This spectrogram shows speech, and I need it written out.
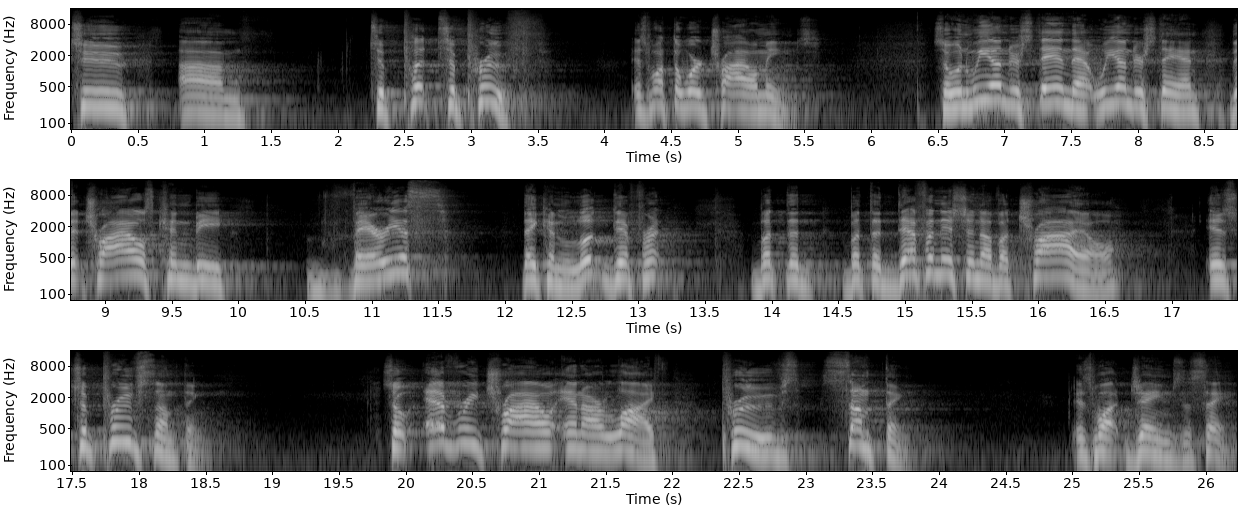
to, um, to put to proof, is what the word trial means. So when we understand that, we understand that trials can be various, they can look different, but the, but the definition of a trial is to prove something. So every trial in our life proves something, is what James is saying.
